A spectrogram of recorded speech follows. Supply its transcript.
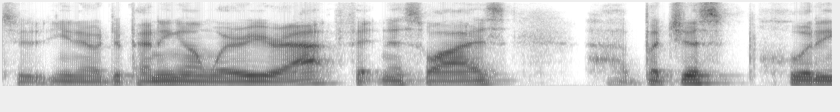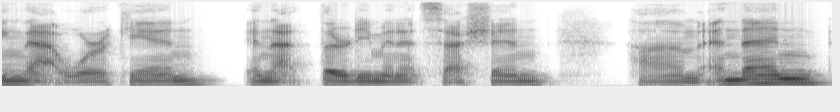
to you know depending on where you're at fitness wise uh, but just putting that work in in that 30 minute session um, and then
